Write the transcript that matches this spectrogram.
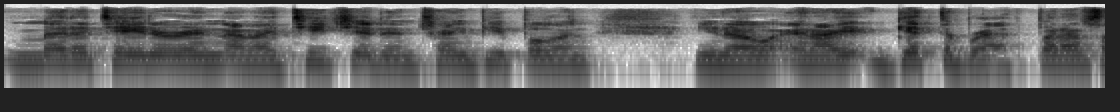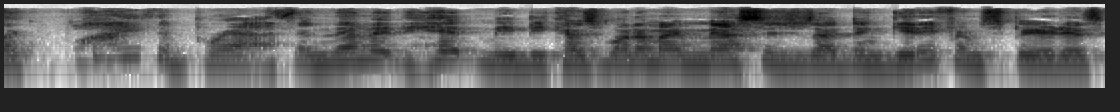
meditator and, and I teach it and train people and, you know, and I get the breath, but I was like, why the breath? And then it hit me because one of my messages I've been getting from spirit is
